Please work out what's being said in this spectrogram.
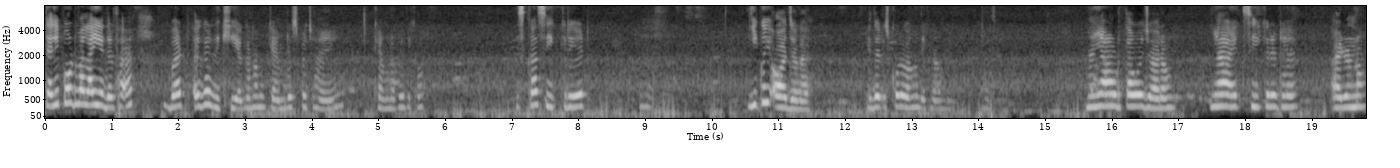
टेलीपोर्ट वाला ही इधर था बट अगर देखिए, अगर हम कैमरेज पे जाएँ कैमरा पे दिखो। इसका सीक्रेट ये कोई और जगह है। इधर इसको लगाना, देखना। मैं यहाँ उड़ता हुआ जा रहा हूँ। यहाँ एक सीक्रेट है? आई डोंट नो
